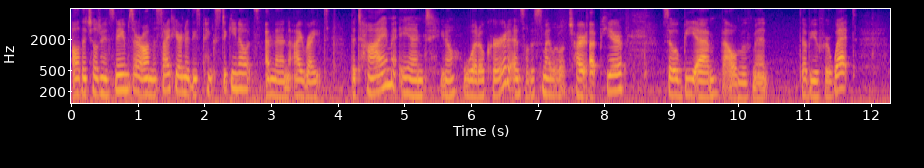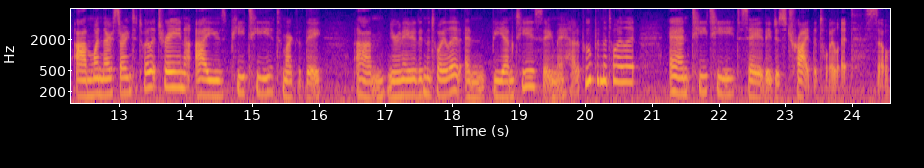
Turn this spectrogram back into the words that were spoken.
all the children's names are on the side here under these pink sticky notes, and then I write the time and you know what occurred. And so this is my little chart up here. So BM, bowel movement, W for wet. Um, when they're starting to toilet train, I use PT to mark that they um, urinated in the toilet, and BMT saying they had a poop in the toilet, and TT to say they just tried the toilet. So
